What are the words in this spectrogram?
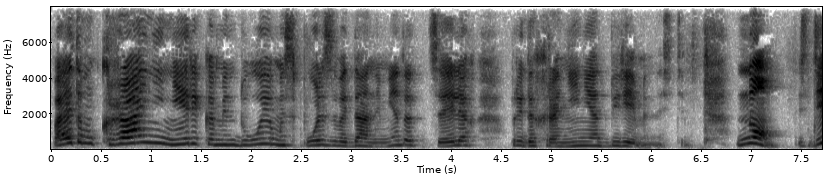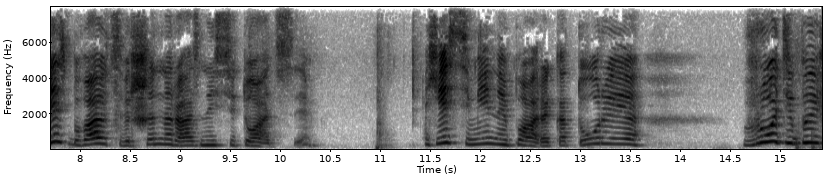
Поэтому крайне не рекомендуем использовать данный метод в целях предохранения от беременности. Но здесь бывают совершенно разные ситуации. Есть семейные пары, которые вроде бы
